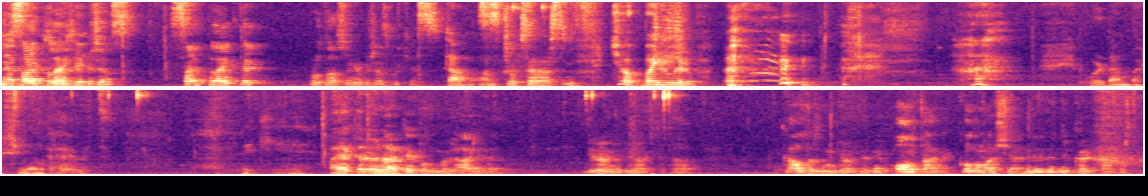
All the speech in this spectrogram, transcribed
ne side yapıyoruz? plank yapacağız. Side plank'te rotasyon yapacağız bu kez. Tamam. Siz çok seversiniz. Çok bayılırım. Buradan başlayalım. Evet. Peki. Ayakları ön arka yapalım böyle aynı. Bir önde bir arkada. Kaldırdım gövdemi. 10 tane. Kolumu aşağı indirdim, yukarı kaldırdım.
